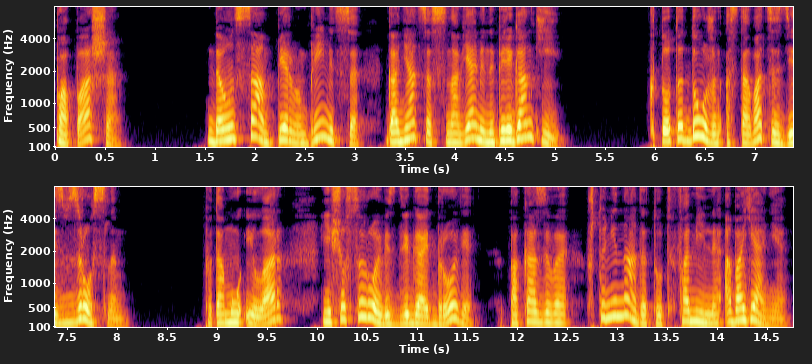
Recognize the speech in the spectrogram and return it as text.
папаша... Да он сам первым примется гоняться с сыновьями на перегонки. Кто-то должен оставаться здесь взрослым. Потому Илар еще суровее сдвигает брови, показывая, что не надо тут фамильное обаяние,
